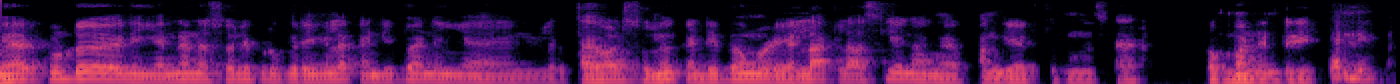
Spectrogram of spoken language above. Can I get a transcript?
மேற்கொண்டு நீங்க என்னென்ன சொல்லி கொடுக்குறீங்களோ கண்டிப்பா நீங்க எங்களுக்கு தகவல் சொல்லுங்க. கண்டிப்பா உங்களுடைய எல்லா கிளாஸ்லயும் நாங்க பங்கேற்றுக்கோங்க சார். ரொம்ப நன்றி. கண்டிப்பா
